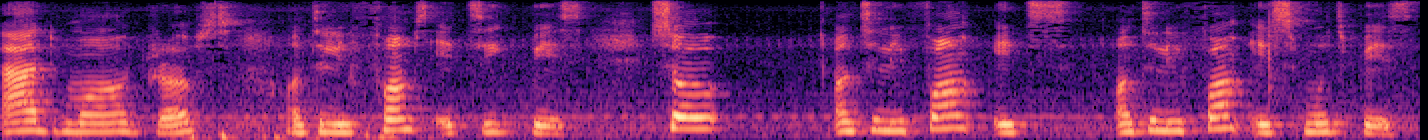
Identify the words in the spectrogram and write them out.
add more drops until it forms a thick paste. So until it form its until it form a smooth paste.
